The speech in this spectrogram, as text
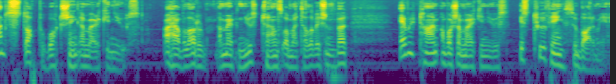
I've stopped watching American news. I have a lot of American news channels on my television, but every time I watch American news, it's two things that bother me.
